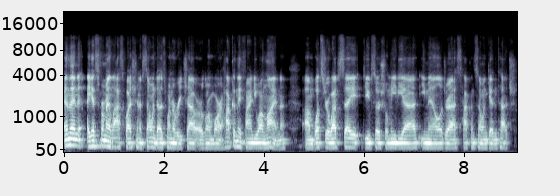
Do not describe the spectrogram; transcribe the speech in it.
And then I guess for my last question, if someone does want to reach out or learn more, how can they find you online? Um, what's your website? Do you have social media, email address? How can someone get in touch?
